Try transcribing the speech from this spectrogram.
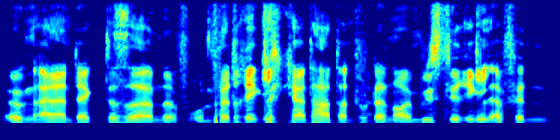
irgendeiner entdeckt, dass er eine Unverträglichkeit hat, dann tut er neue Müsli-Riegel erfinden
